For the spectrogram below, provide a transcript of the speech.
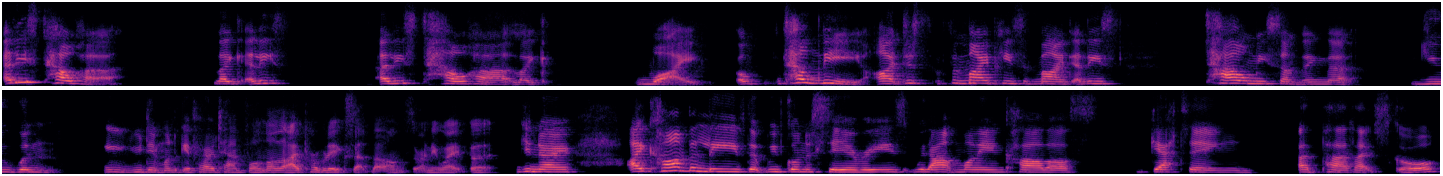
at least tell her. Like at least at least tell her like why. Or tell me. I just for my peace of mind, at least tell me something that you wouldn't you, you didn't want to give her a 10 for. Not that I probably accept that answer anyway, but you know, I can't believe that we've gone a series without Molly and Carlos getting a perfect score.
